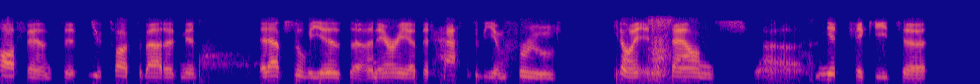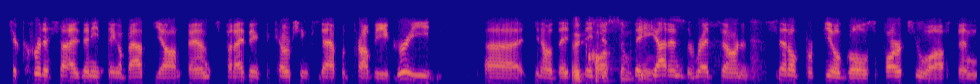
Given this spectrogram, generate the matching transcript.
offense. It, you've talked about it, and it it absolutely is an area that has to be improved. You know, it sounds uh, nitpicky to to criticize anything about the offense, but I think the coaching staff would probably agree. Uh, you know, they it they just they games. got into the red zone and settled for field goals far too often,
